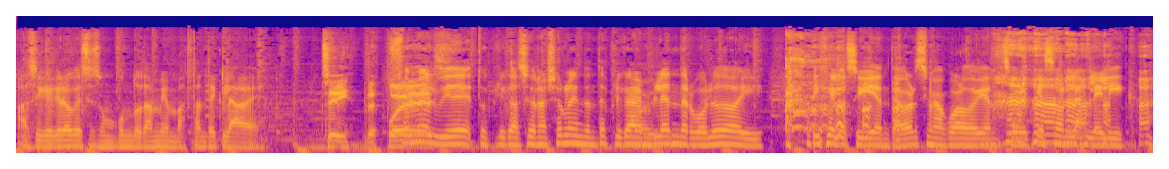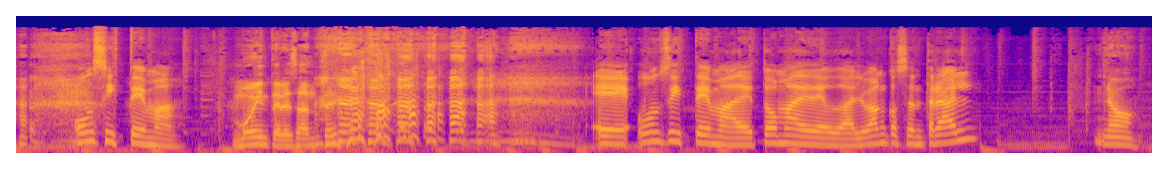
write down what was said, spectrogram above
Así que creo que ese es un punto también bastante clave. Sí, después. Yo me olvidé tu explicación. Ayer lo intenté explicar en. Blender, boludo, y dije lo siguiente, a ver si me acuerdo bien sobre qué son las LELIC. Un sistema Muy interesante. eh, un sistema de toma de deuda al Banco Central. No.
